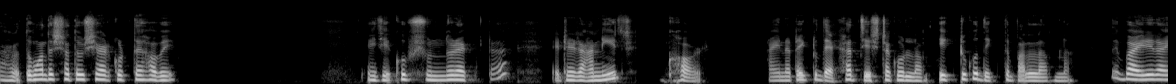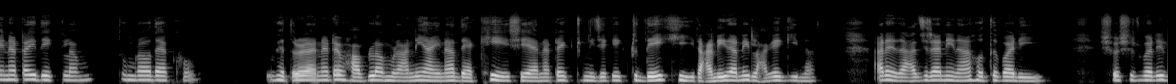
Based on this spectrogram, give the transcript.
তাহলে তোমাদের সাথেও শেয়ার করতে হবে। এই যে খুব সুন্দর একটা এটা রানীর ঘর। আয়নাটা একটু দেখার চেষ্টা করলাম, একটুকু দেখতে পারলাম না। বাইরের আয়নাটাই দেখলাম, তোমরাও দেখো। ভেতরের আয়নাটায় ভাবলাম, রানী আয়না দেখে, সে আয়নাটা একটু নিজেকে একটু দেখি, রানী রানী লাগে কি না আরে রাজরানী না হতে পারি। শ্বশুরবাড়ির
